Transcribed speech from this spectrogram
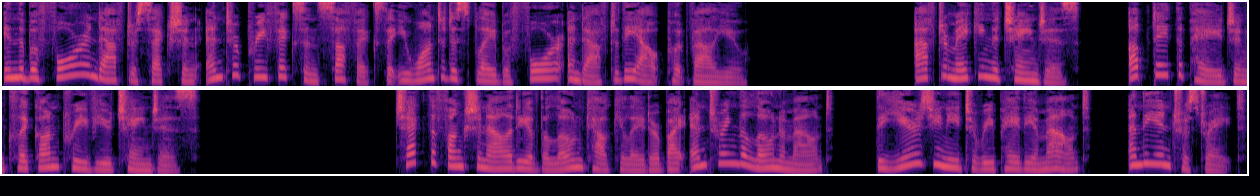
In the before and after section enter prefix and suffix that you want to display before and after the output value. After making the changes, Update the page and click on Preview Changes. Check the functionality of the loan calculator by entering the loan amount, the years you need to repay the amount, and the interest rate.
